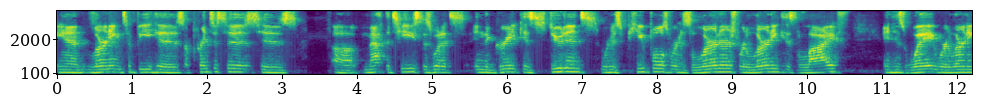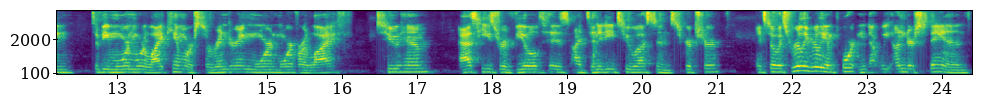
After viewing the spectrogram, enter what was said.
and learning to be his apprentices, his uh, mathetes is what it's in the Greek, his students, we're his pupils, we're his learners, we're learning his life and his way, we're learning to be more and more like him, we're surrendering more and more of our life to him as he's revealed his identity to us in scripture. And so it's really, really important that we understand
